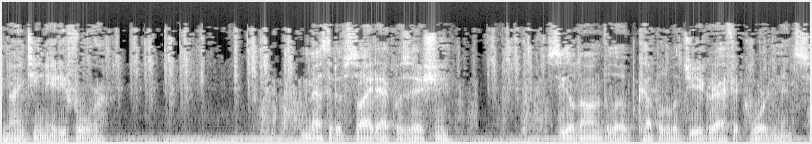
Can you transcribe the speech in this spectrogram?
1984. Method of site acquisition, sealed envelope coupled with geographic coordinates.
